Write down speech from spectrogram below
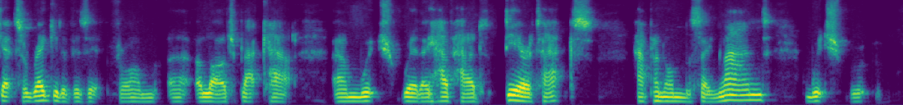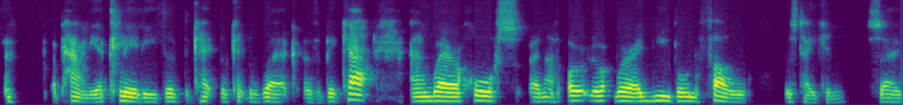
gets a regular visit from uh, a large black cat, um, which where they have had deer attacks happen on the same land, which apparently are clearly the, the, the, work of a big cat, and where a horse and a, or where a newborn foal was taken. So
